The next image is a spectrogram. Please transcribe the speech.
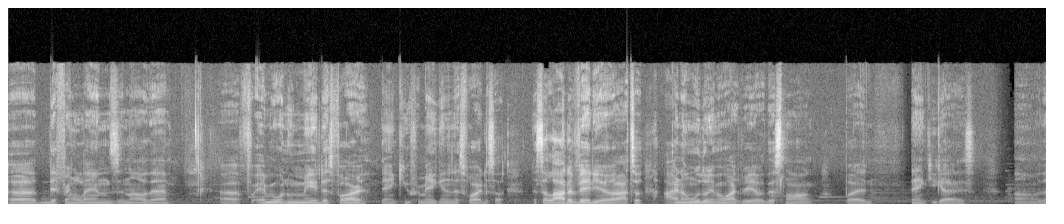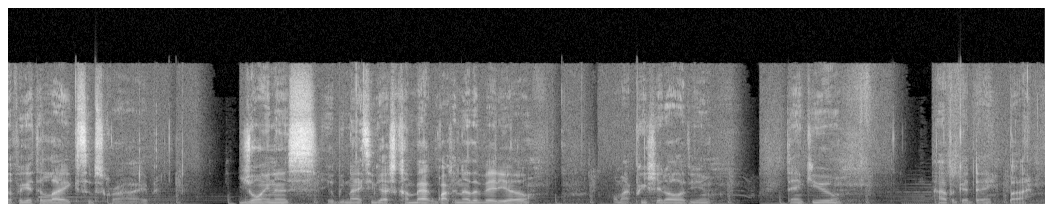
uh, different lens and all that. Uh, for everyone who made this far, thank you for making it this far. That's a, that's a lot of video. I, told, I know we don't even watch videos this long, but thank you guys. Um, don't forget to like, subscribe, join us. It would be nice if you guys come back, watch another video. Um, I appreciate all of you. Thank you. Have a good day. Bye.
